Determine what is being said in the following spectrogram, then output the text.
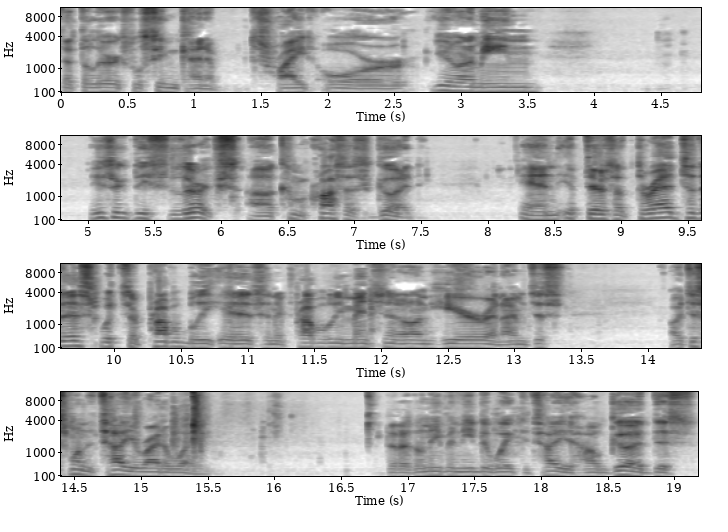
that the lyrics will seem kind of trite, or, you know what I mean? These are these lyrics uh, come across as good and if there's a thread to this, which there probably is, and I probably mentioned it on here, and I'm just, I just want to tell you right away that I don't even need to wait to tell you how good this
